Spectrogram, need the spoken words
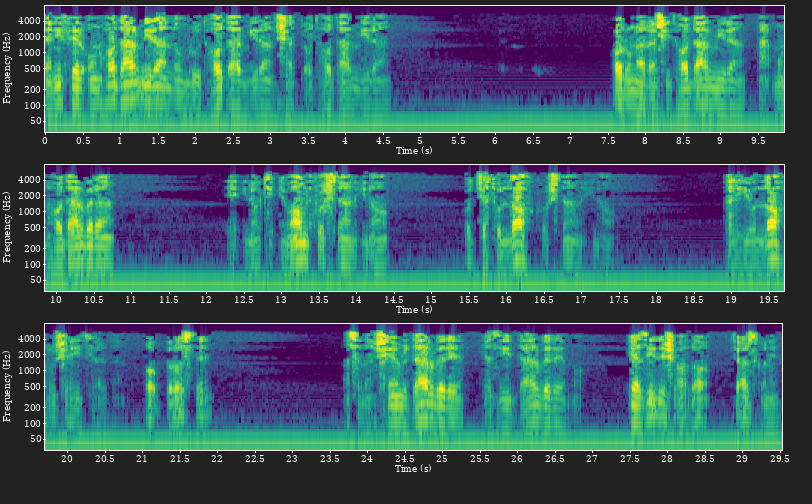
یعنی فرعون ها در میرن نمرود ها در میرن شداد ها در میرن. هارون رشید ها در میرن معمون ها در برن. اینا که امام کشتن اینا حجت الله کشتن اینا علی الله رو شهید کردن. خب درسته؟ مثلا شمر در بره یزید در بره ما یزیدش حالا جرز کنیم.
